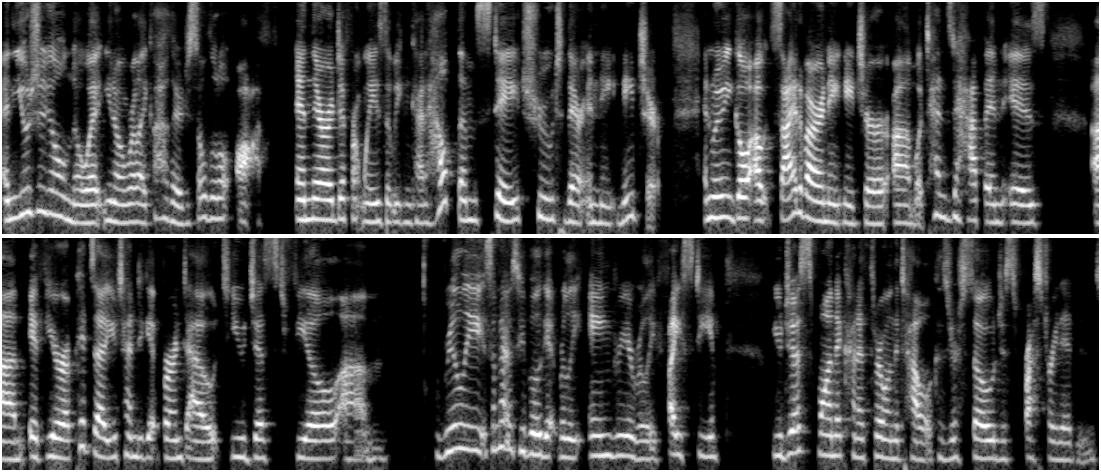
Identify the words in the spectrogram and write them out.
And usually you'll know it, you know, we're like, oh, they're just a little off. And there are different ways that we can kind of help them stay true to their innate nature. And when we go outside of our innate nature, um, what tends to happen is um, if you're a pitta, you tend to get burned out. You just feel um, really, sometimes people get really angry or really feisty. You just want to kind of throw in the towel because you're so just frustrated and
